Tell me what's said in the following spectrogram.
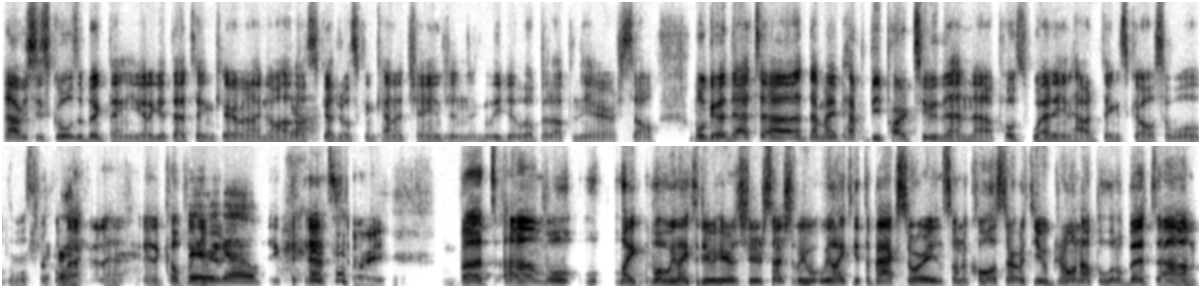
and obviously, school is a big thing. You got to get that taken care of. And I know how yeah. those schedules can kind of change and leave you a little bit up in the air. So, well, good. Mm-hmm. That uh, that might have to be part two then, uh, post wedding, how things go. So we'll we'll circle back in a in a couple there years. There we go. Get that story but um, well, like what we like to do here at Shooter Touch, we, we like to get the backstory. And so, Nicole, I'll start with you. Growing up a little bit, um,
